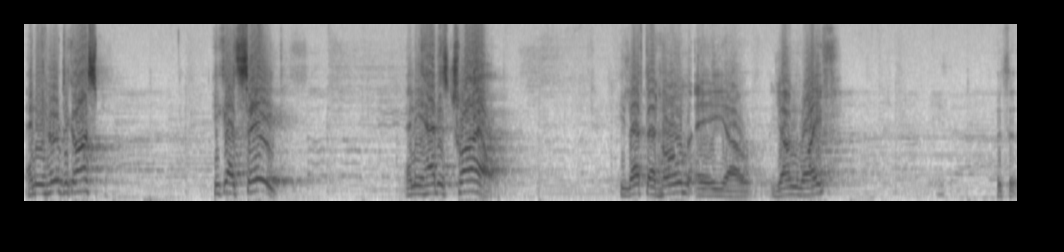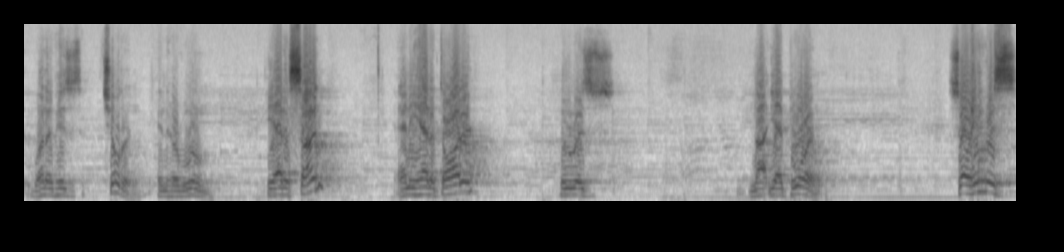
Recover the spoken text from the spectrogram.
And he heard the gospel. He got saved. And he had his trial. He left at home a uh, young wife with one of his children in her womb. He had a son, and he had a daughter who was not yet born. So he was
